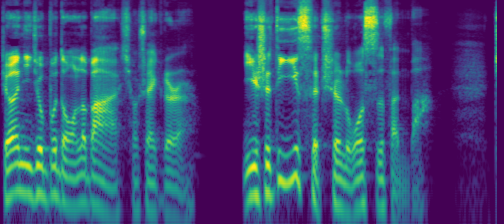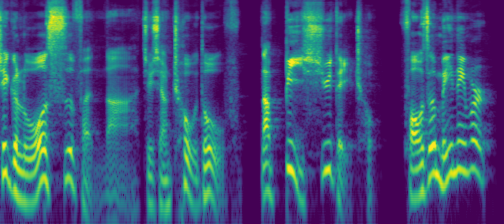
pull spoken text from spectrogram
这你就不懂了吧，小帅哥，你是第一次吃螺蛳粉吧？这个螺蛳粉呐，就像臭豆腐，那必须得臭，否则没那味儿。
